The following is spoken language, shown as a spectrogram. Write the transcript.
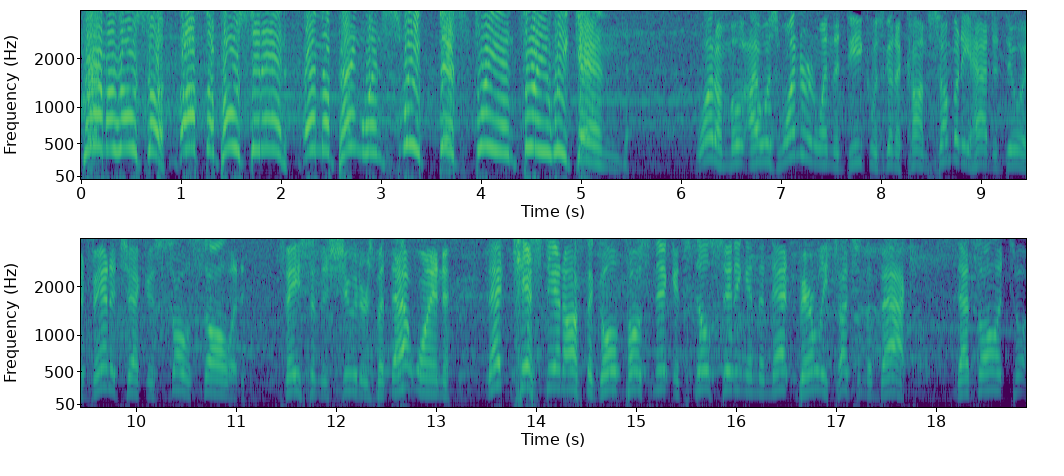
Cramarossa off the post and in, and the Penguins sweep this three and three weekend. What a move! I was wondering when the deke was going to come. Somebody had to do it. Vanecek is so solid facing the shooters, but that one, that kissed in off the goalpost, Nick. It's still sitting in the net, barely touching the back. That's all it took.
